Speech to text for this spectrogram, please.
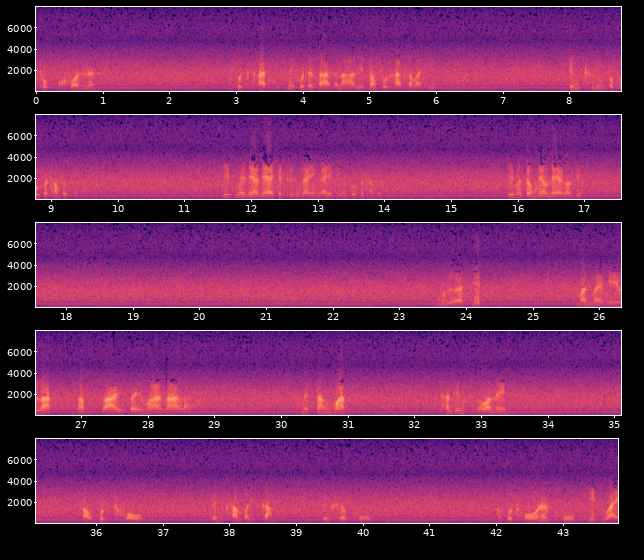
ทุกคนฝึกหัดในพุทธศาสนานี้ต้องฝึกหัดสมาธิ จึงถึงพระพุทธธรรมพระสงฆ์จิตไม่แน่แน่จะถึงได้อย่างไรถึงพระพุทธธรรมพระสงฆ์จิตมันต้องแน่วแน่ก่อนสิเมื่อจิต มันไม่มีหลักทับสายไปมาหน้าหลังไม่ตั้งมั่นท่านจึงสอนให้เอาพุทโธ เป็นคำบริกรรม เป็นเครื่องผูกพระพุทโธนั้นผูกจิตไว้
